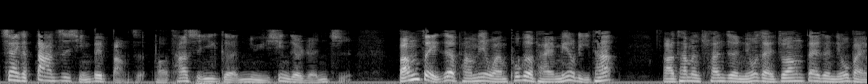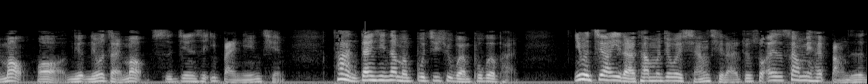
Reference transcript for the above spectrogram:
像一个大字形被绑着哦，她是一个女性的人质，绑匪在旁边玩扑克牌，没有理她。啊，他们穿着牛仔装，戴着牛仔帽，哦，牛牛仔帽，时间是一百年前。他很担心他们不继续玩扑克牌，因为这样一来，他们就会想起来，就说，哎，上面还绑着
